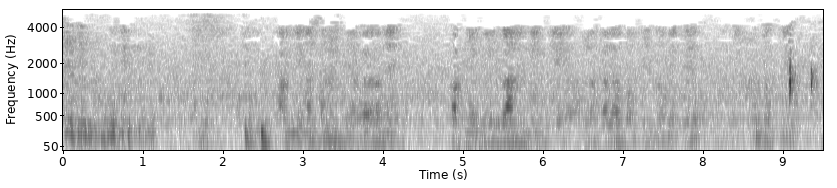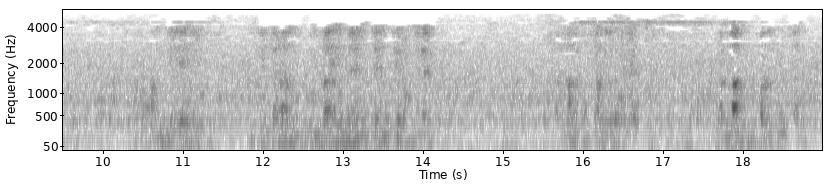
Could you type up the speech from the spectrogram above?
ہم یہ نہ سمجھتے اگر ہمیں اپنے بزرگان دین کے اللہ تعالیٰ کو نہ دیتے، ہم بھی یہی اسی طرح گمراہی میں جینتوں میں اللہ کا فضل ہو گیا اللہ کی فضل ملتا ہے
